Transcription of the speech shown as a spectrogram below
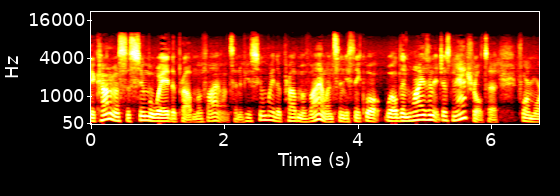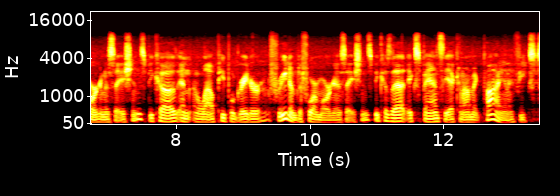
the economists assume away the problem of violence. And if you assume away the problem of violence, then you think, well, well, then why isn't it just natural to form organizations because and allow people greater freedom to form organizations because that expands the economic pie. And if you ex-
